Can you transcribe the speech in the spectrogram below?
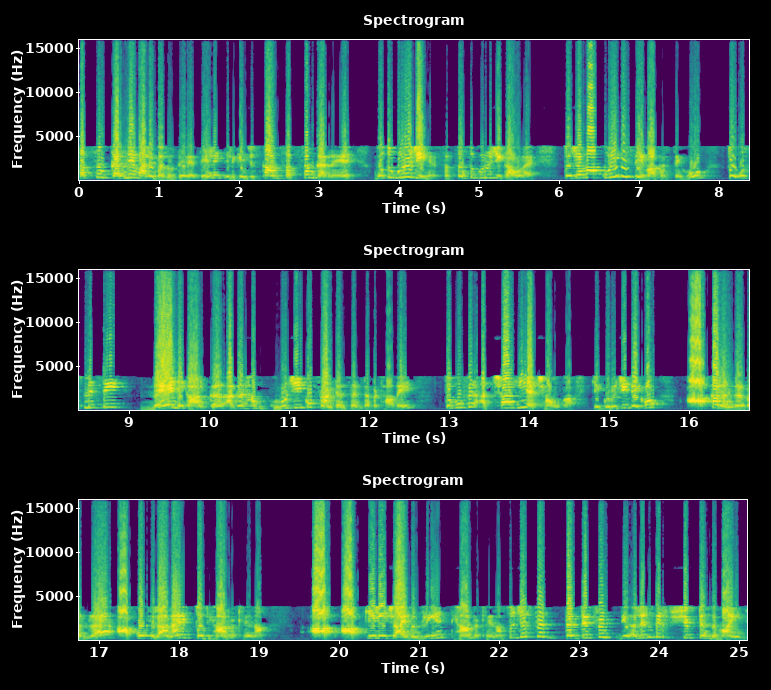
सत्संग करने वाले बदलते रहते हैं लेकिन जिसका हम सत्संग कर रहे हैं, वो तो गुरु जी है। सत्संग तो गुरु जी का हो रहा है। तो जब आप कोई भी सेवा करते हो तो उसमें से मैं निकालकर अगर हम गुरु जी को फ्रंट एंड सेंटर बैठा दें तो वो फिर अच्छा ही अच्छा होगा। कि गुरु जी देखो, आपका लंगर बन रहा है, आपको खिलाना है तो ध्यान रख लेना। आप, आपके लिए चाय बन रही है, ध्यान रख लेना। So just the different little bit shift in the mind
